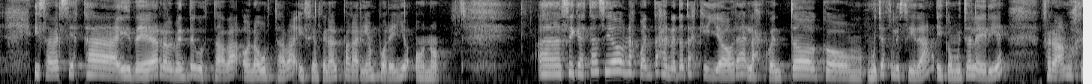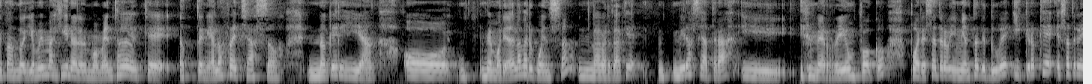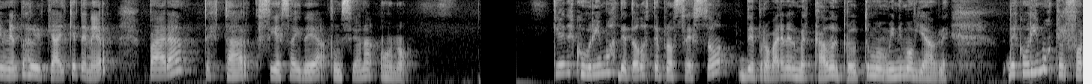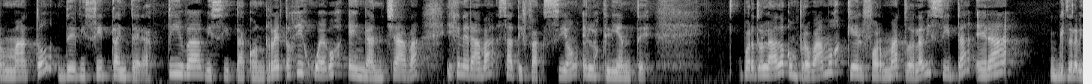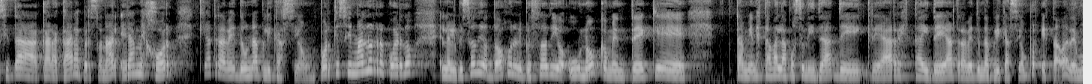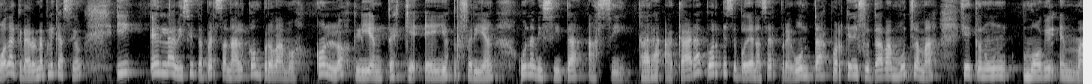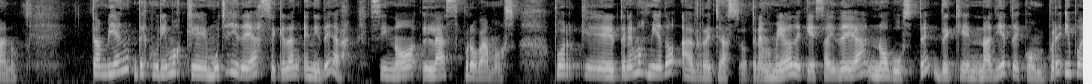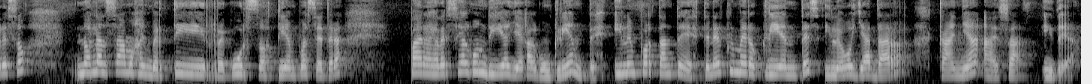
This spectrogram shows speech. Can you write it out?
y saber si esta idea realmente gustaba o no gustaba y si al final pagarían por ello o no. Así que estas han sido unas cuantas anécdotas que yo ahora las cuento con mucha felicidad y con mucha alegría pero vamos, que cuando yo me imagino en el momento en el que obtenía los rechazos, no querían o me moría de la vergüenza, la verdad que miro hacia atrás y, me río un poco por ese atrevimiento que tuve y creo que ese atrevimiento es el que hay que tener para testar si esa idea funciona o no. ¿Qué descubrimos de todo este proceso de probar en el mercado el producto mínimo viable? Descubrimos que el formato de visita interactiva, visita con retos y juegos enganchaba y generaba satisfacción en los clientes. Por otro lado, comprobamos que el formato de la visita era de la visita cara a cara personal era mejor que a través de una aplicación. Porque si mal no recuerdo, en el episodio 2 o en el episodio 1 comenté que también estaba la posibilidad de crear esta idea a través de una aplicación porque estaba de moda crear una aplicación y en la visita personal comprobamos con los clientes que ellos preferían una visita así, cara a cara, porque se podían hacer preguntas, porque disfrutaban mucho más que con un móvil en mano. También descubrimos que muchas ideas se quedan en ideas si no las probamos porque tenemos miedo al rechazo, tenemos miedo de que esa idea no guste, de que nadie te compre y por eso nos lanzamos a invertir recursos, tiempo, etcétera, para ver si algún día llega algún cliente. Y lo importante es tener primero clientes y luego ya dar caña a esa idea.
